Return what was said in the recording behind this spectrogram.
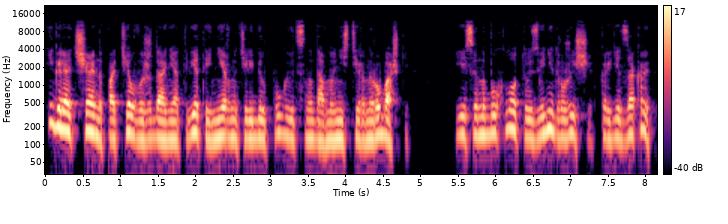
Игорь отчаянно потел в ожидании ответа и нервно теребил пуговицы на давно нестиранной рубашке. «Если набухло, то извини, дружище, кредит закрыт»,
